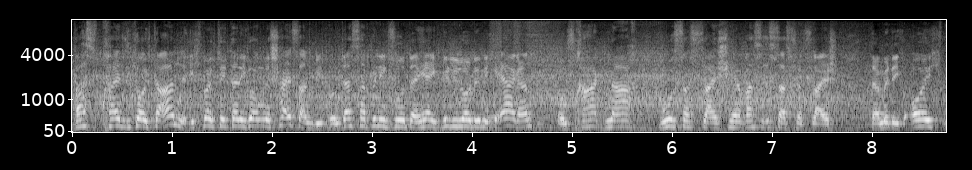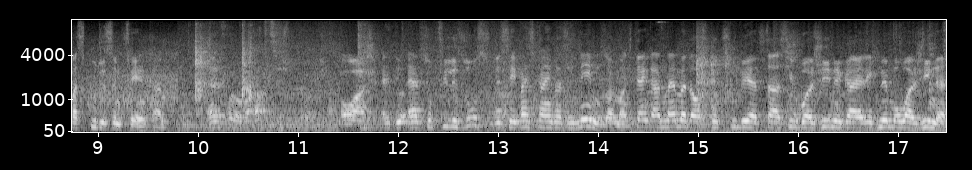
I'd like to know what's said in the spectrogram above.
Was preise ich euch da an? Ich möchte euch da nicht irgendeine Scheiße anbieten. Und deshalb bin ich so hinterher. Ich will die Leute nicht ärgern und frage nach, wo ist das Fleisch her, was ist das für Fleisch, damit ich euch was Gutes empfehlen kann. 11,80 Euro. Oh, du, er hat so viele Soßen, ich weiß gar nicht, was ich nehmen soll, Mann. Ich denke an Mehmet auf Zule jetzt, da ist die Aubergine geil. Ich nehme Aubergine.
